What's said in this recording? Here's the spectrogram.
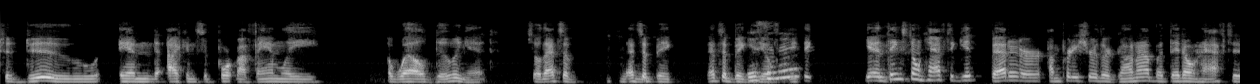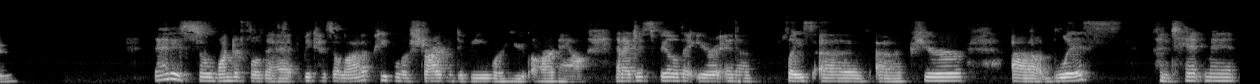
to do, and I can support my family well doing it. So that's a that's a mm-hmm. big that's a big Isn't deal. It? Yeah, and things don't have to get better. I'm pretty sure they're gonna, but they don't have to. That is so wonderful that because a lot of people are striving to be where you are now. And I just feel that you're in a place of uh, pure uh, bliss, contentment.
